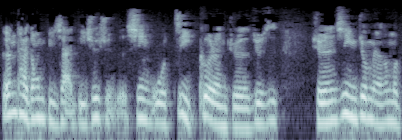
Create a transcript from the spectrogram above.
跟台东比起来，的确选择性，我自己个人觉得就是选择性就没有那么。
